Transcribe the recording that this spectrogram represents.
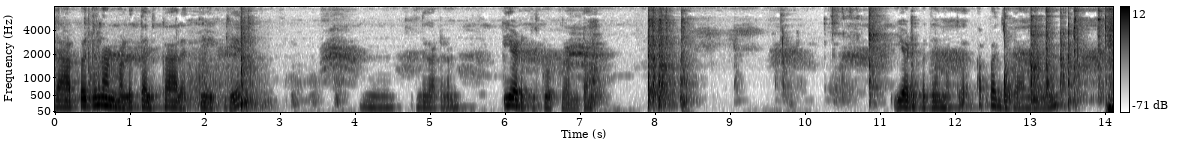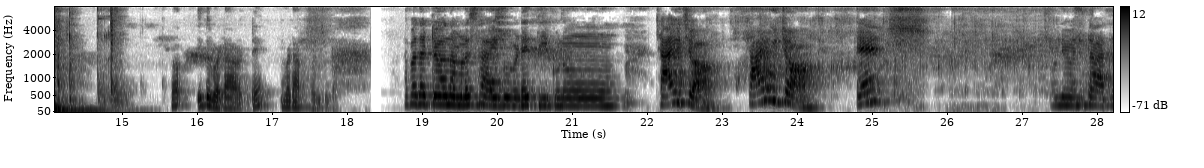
ഇതാ അപ്പം ഇത് നമ്മൾ തൽക്കാലത്തേക്ക് എന്ത് കാട്ടണം. ഈ അടുപ്പിലേക്ക് വെക്കുകയാണ് കേട്ടോ ഈ അടുപ്പത്ത് നമുക്ക് അപ്പം ചുടാനാണ്. അപ്പോൾ ഇത് ഇവിടെ ആവട്ടെ ഇവിടെ അപ്പം ചുടാം. അപ്പോൾ തട്ടോ നമ്മൾ സാഹിബ് ഇവിടെ എത്തിക്കണു ചായ കുച്ചോ ചായ കുച്ചോ ഏ? ഓന് ഓന് താത്ത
